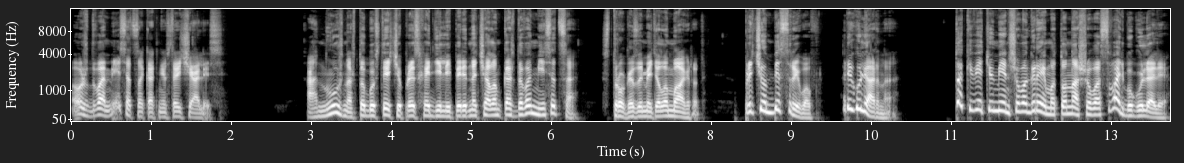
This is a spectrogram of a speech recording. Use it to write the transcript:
Уж два месяца как не встречались. А нужно, чтобы встречи происходили перед началом каждого месяца, строго заметила Маград. Причем без срывов, регулярно. Так ведь у меньшего Грейма то нашего свадьбу гуляли,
